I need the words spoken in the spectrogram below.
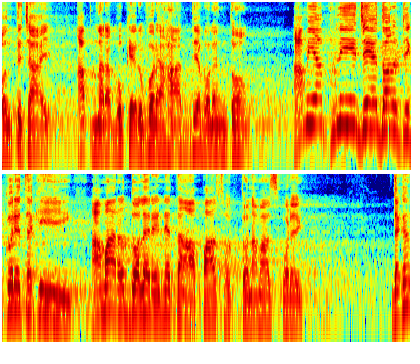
বলতে চাই, আপনারা বুকের উপরে হাত দিয়ে বলেন তো, আমি আপনি যে দলটি করে থাকি, আমার দলের নেতা পাঁচ হক্ত নামাজ পড়ে। দেখেন,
